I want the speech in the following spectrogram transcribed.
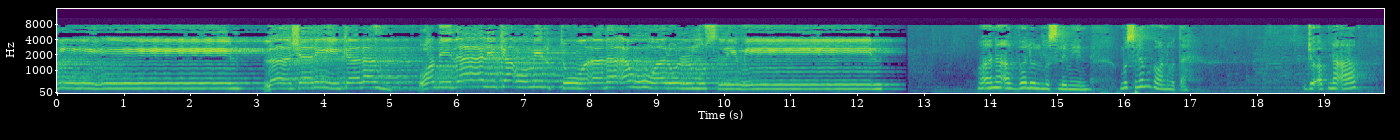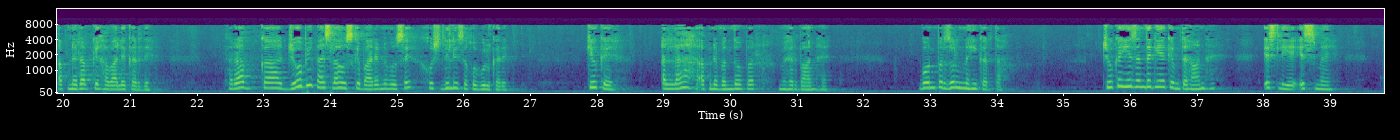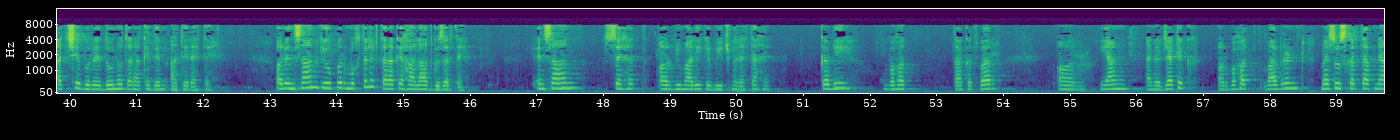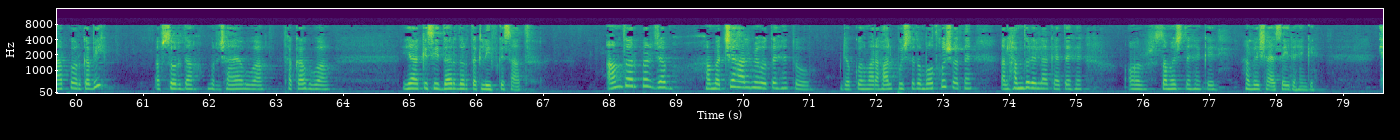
لا شريك له، وبذلك امرت وانا اول المسلمين۔ وانا اول المسلمین۔ مسلم کون ہوتا ہے؟ جو اپنا آپ اپنے رب کے حوالے کر دے۔ رب کا جو بھی فیصلہ ہو اس کے بارے میں وہ اسے خوش دلی سے قبول کرے۔ کیونکہ اللہ اپنے بندوں پر مہربان ہے۔ وہ ان پر ظلم نہیں کرتا۔ چونکہ یہ زندگی ایک امتحان ہے اس لیے اس میں اچھے برے دونوں طرح کے دن آتے رہتے ہیں۔ اور انسان کے اوپر مختلف طرح کے حالات گزرتے ہیں۔ انسان صحت اور بیماری کے بیچ میں رہتا ہے۔ کبھی بہت طاقتور اور ینگ انرجیٹک اور بہت وائبرنٹ محسوس کرتا ہے اپنے آپ کو۔ اور کبھی افسردہ، مرجھایا ہوا، تھکا ہوا یا کسی درد اور تکلیف کے ساتھ۔ عام طور پر جب ہم اچھے حال میں ہوتے ہیں تو جب کوئی ہمارا حال پوچھتے تو ہم بہت خوش ہوتے ہیں۔ الحمد للہ کہتے ہیں اور سمجھتے ہیں کہ ہمیشہ ایسے ہی رہیں گے۔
